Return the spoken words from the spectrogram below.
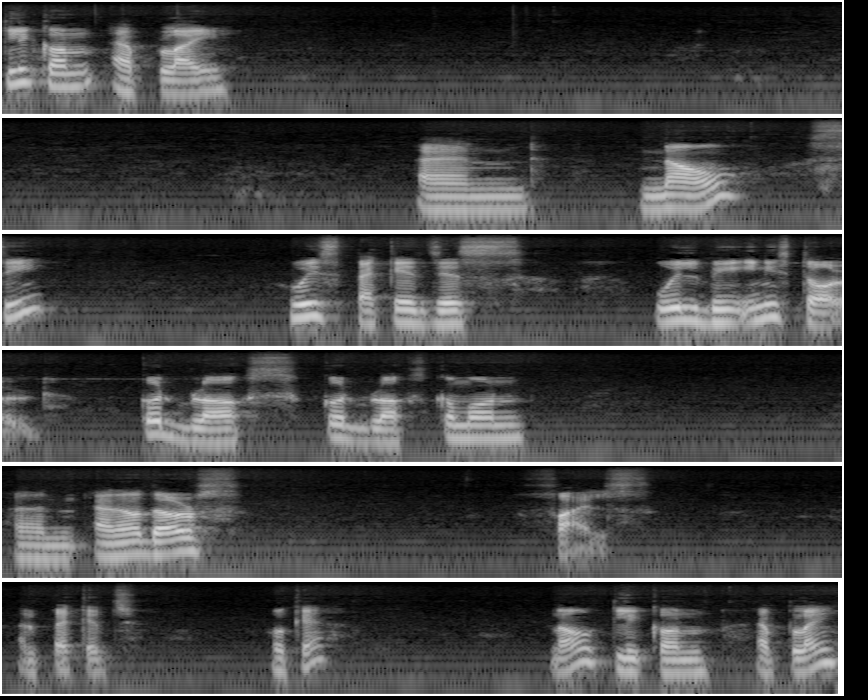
click on apply. And now see which packages will be installed code blocks code blocks common and another's files and package. Okay? Now click on apply.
